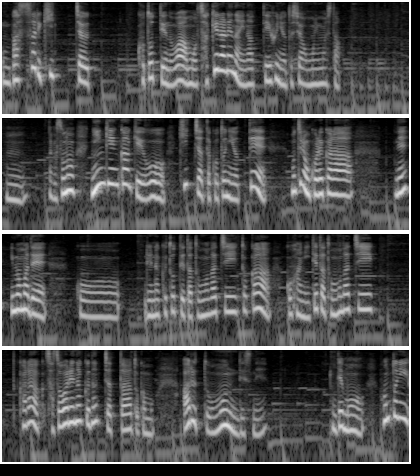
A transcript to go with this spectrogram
バッサリ切っちゃうことっていうのはもう避けられないなっていうふうに私は思いました。うん、なんかその人間関係を切っちゃったことによってもちろんこれからね今までこう連絡取ってた友達とかご飯に行ってた友達から誘われなくなっちゃったとかもあると思うんですね。でも本当に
